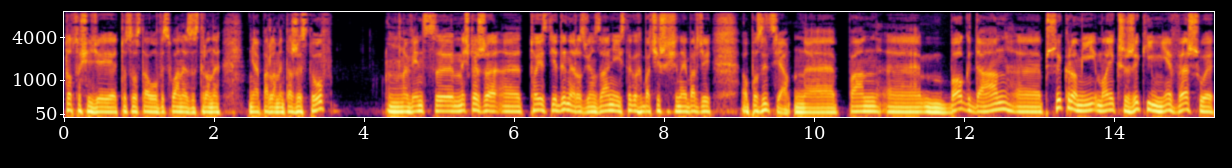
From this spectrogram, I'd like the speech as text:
to, co się dzieje, to, co zostało wysłane ze strony parlamentarzystów. Mm, Więc y, myślę, że e, to jest jedyne rozwiązanie i z tego chyba cieszy się najbardziej opozycja. E, Pan e, Bogdan, przykro mi, moje krzyżyki nie weszły,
